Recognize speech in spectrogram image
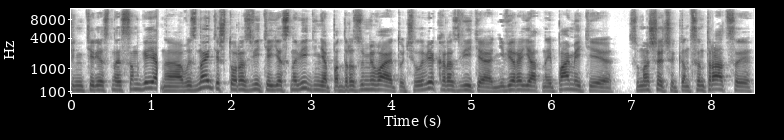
очень интересно СНГ. А, Вы знаете, что развитие ясновидения подразумевает у человека развитие невероятной памяти, сумасшедшей концентрации,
